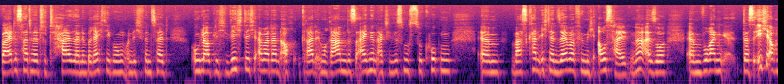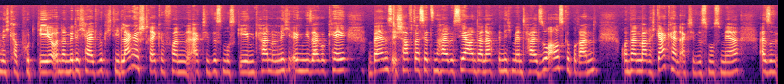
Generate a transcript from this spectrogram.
beides hat halt total seine Berechtigung und ich finde es halt unglaublich wichtig, aber dann auch gerade im Rahmen des eigenen Aktivismus zu gucken, ähm, was kann ich denn selber für mich aushalten? Ne? Also ähm, woran, dass ich auch nicht kaputt gehe und damit ich halt wirklich die lange Strecke von Aktivismus gehen kann und nicht irgendwie sage, okay, Bams, ich schaffe das jetzt ein halbes Jahr und danach bin ich mental so ausgebrannt und dann mache ich gar keinen Aktivismus mehr. Also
